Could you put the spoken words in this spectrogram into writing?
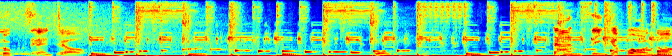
フック船長 That's Singapore normal.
